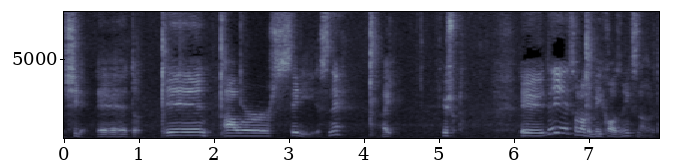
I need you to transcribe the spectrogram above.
市で、えーと、in our city ですね。はい。よいしょと。えー、で、その後 because につながると。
